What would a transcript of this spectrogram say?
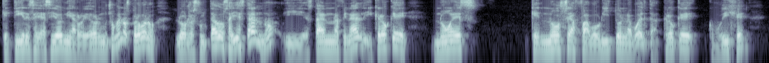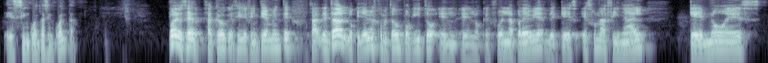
que, Tigres haya sido ni arrollador, mucho menos, pero bueno, los resultados ahí están, ¿no? Y está en una final y creo que no es que no sea favorito en la vuelta. Creo que, como dije, es 50-50. Puede ser, o sea, creo que sí, definitivamente. O sea, de entrada, lo que ya habíamos comentado un poquito en, lo que fue en la previa, de que es, una final que no es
